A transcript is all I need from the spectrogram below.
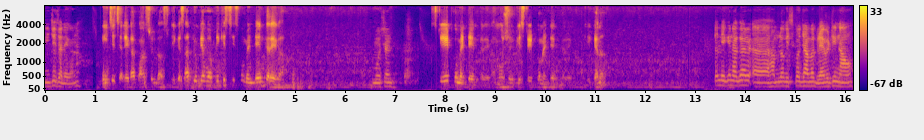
नीचे चलेगा ना। नीचे चलेगा कांस्टेंट वेलोसिटी के साथ क्योंकि वो अपनी किस चीज़ को मेंटेन करेगा? मोशन स्टेट को मेंटेन करेगा। मोशन की स्टेट को मेंटेन करेगा। ठीक है ना? तो लेकिन अगर अ, हम लोग इसको जहाँ पर ग्रेविटी ना हो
